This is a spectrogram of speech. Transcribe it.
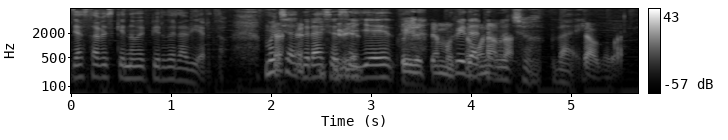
ya sabes que no me pierdo el abierto. Muchas gracias, Eyed. Cuídate mucho. Cuídate mucho. Bye. Chao, bye.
